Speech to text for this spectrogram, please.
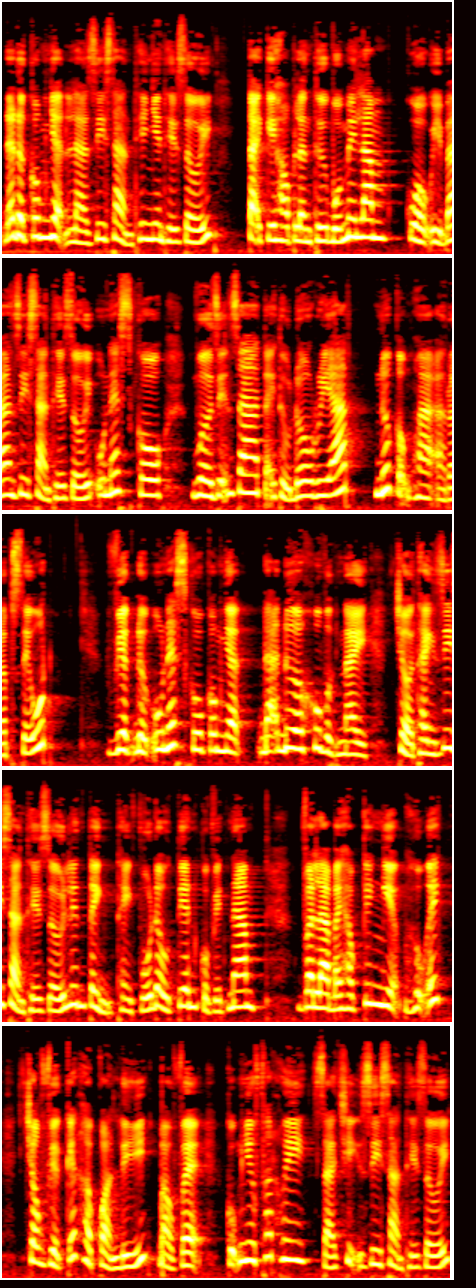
đã được công nhận là di sản thiên nhiên thế giới tại kỳ họp lần thứ 45 của Ủy ban Di sản Thế giới UNESCO vừa diễn ra tại thủ đô Riyadh, nước Cộng hòa Ả Rập Xê Út. Việc được UNESCO công nhận đã đưa khu vực này trở thành di sản thế giới liên tỉnh thành phố đầu tiên của Việt Nam và là bài học kinh nghiệm hữu ích trong việc kết hợp quản lý, bảo vệ cũng như phát huy giá trị di sản thế giới.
